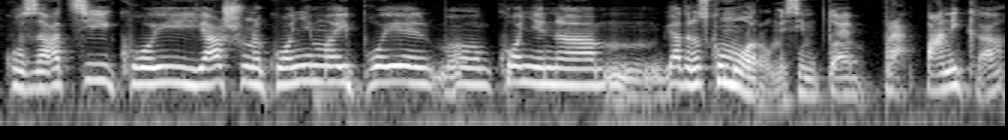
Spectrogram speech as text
kozaci koji jašu na konjima i poje konje na Jadranskom moru. Mislim, to je pra, panika.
